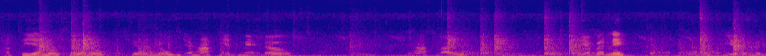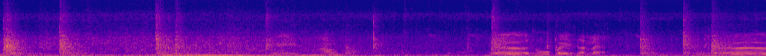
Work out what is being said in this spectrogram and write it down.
เอาเสียนุเสียนุเสียนุอย่าหักเฮ็ดแม่เด้ออย่าหักไรเสียแบบนี้เสียแบบนี้นี่เอาเออ โทรไปท่านแหละ เออ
